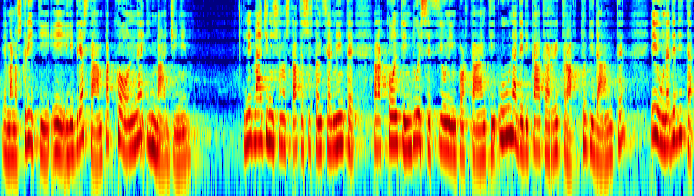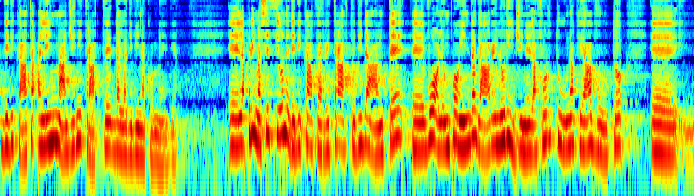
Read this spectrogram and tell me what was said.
eh, manoscritti e libri a stampa con immagini. Le immagini sono state sostanzialmente raccolte in due sezioni importanti, una dedicata al ritratto di Dante, e una dedita- dedicata alle immagini tratte dalla Divina Commedia. Eh, la prima sezione, dedicata al ritratto di Dante, eh, vuole un po' indagare l'origine e la fortuna che ha avuto eh,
